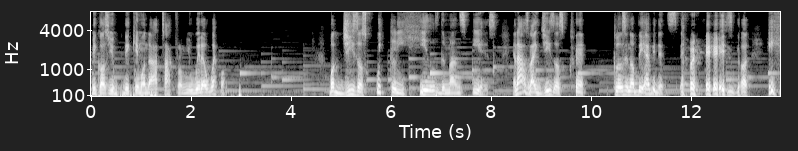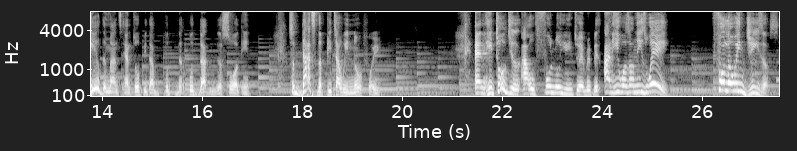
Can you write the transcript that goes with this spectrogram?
because you they came under attack from you with a weapon. But Jesus quickly heals the man's ears. And I was like Jesus closing up the evidence. Praise God. He healed the man and told Peter, put, the, put that the sword in. So that's the Peter we know for you. And he told Jesus, I will follow you into every place. And he was on his way, following Jesus.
